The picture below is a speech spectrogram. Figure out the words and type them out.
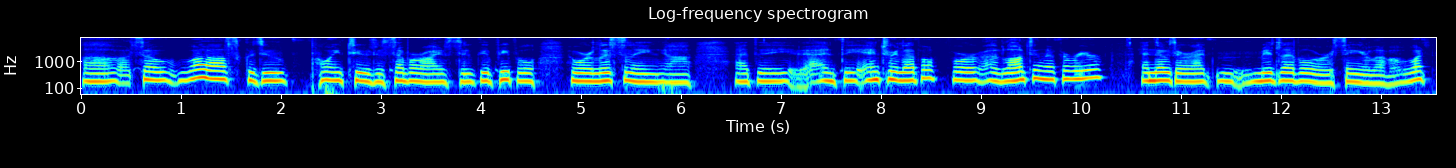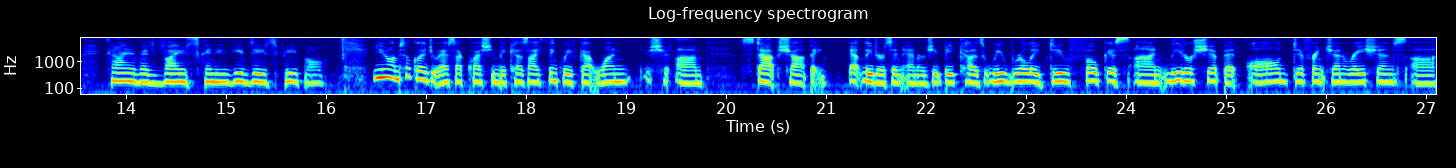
Uh, so, what else could you point to to summarize to give people who are listening uh, at the at the entry level for uh, launching their career, and those are at mid level or senior level? What kind of advice can you give these people? You know, I'm so glad you asked that question because I think we've got one. Um, stop shopping at Leaders in Energy because we really do focus on leadership at all different generations uh,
